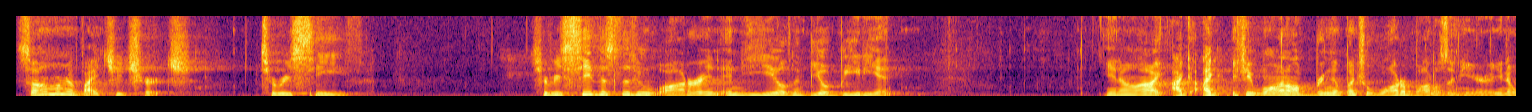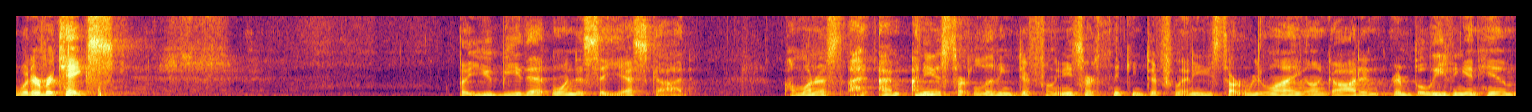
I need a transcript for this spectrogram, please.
So I'm going to invite you, church, to receive. To receive this living water and, and yield and be obedient. You know, I, I, I, if you want, I'll bring a bunch of water bottles in here, you know, whatever it takes. But you be that one to say, Yes, God. I, want to, I, I need to start living differently. I need to start thinking differently. I need to start relying on God and, and believing in Him.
